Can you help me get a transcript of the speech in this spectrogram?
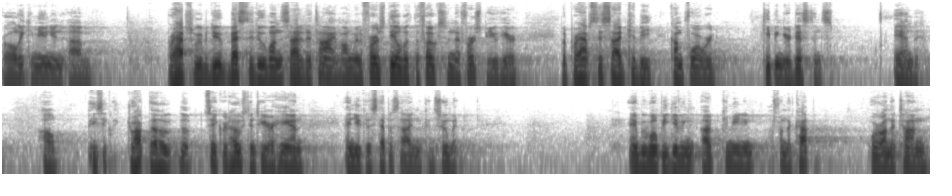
For Holy Communion, um, perhaps we would do best to do one side at a time. I'm going to first deal with the folks in the first pew here, but perhaps this side could be come forward, keeping your distance, and I'll basically drop the, ho- the sacred host into your hand, and you can step aside and consume it. And we won't be giving out communion from the cup or on the tongue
